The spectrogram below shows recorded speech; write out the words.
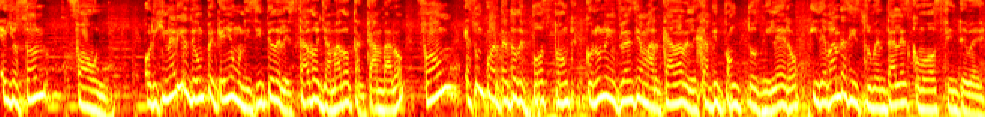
Ellos son Phone. Originarios de un pequeño municipio del estado llamado Tacámbaro, Phone es un cuarteto de post-punk con una influencia marcada del happy punk 2000ero y de bandas instrumentales como Austin TV.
